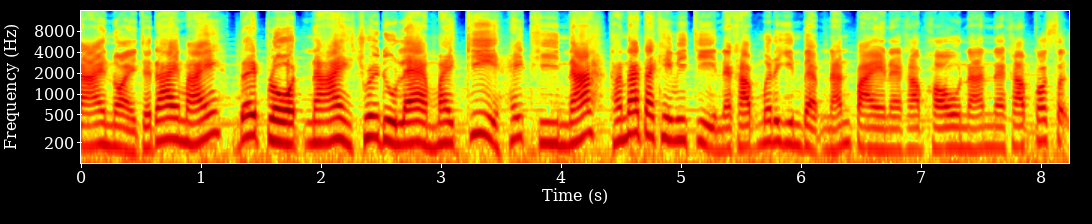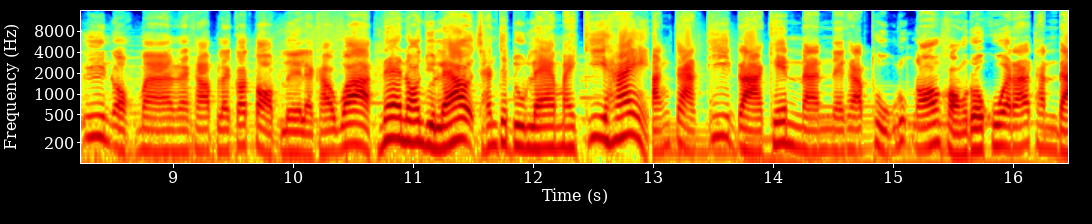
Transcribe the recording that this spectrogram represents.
นายหน่อยจะได้ไหม ได้โปรดนายช่วยดูแลไมกี้ให้ทีนะ ทางด้านทาเคมิจินะครับเมื่อได้ยินแบบนั้นไปนะครับเขานั้นนะครับก็สะอื้นออกมานะครับแล้วก็ตอบเลยแหละครับว่าแน่นอนอยู่แล้วฉันจะดูแลไมกี้ให้ หลังจากที่ดราเคนนั้นนะครับถูกลูกน้องของโรคุระทันใด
